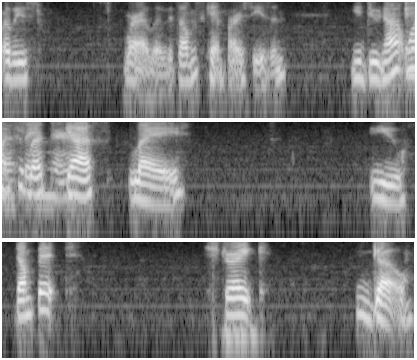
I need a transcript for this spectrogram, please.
at least where I live, it's almost campfire season. You do not want Yeah, to let here. gas lay. You dump it, strike, go.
